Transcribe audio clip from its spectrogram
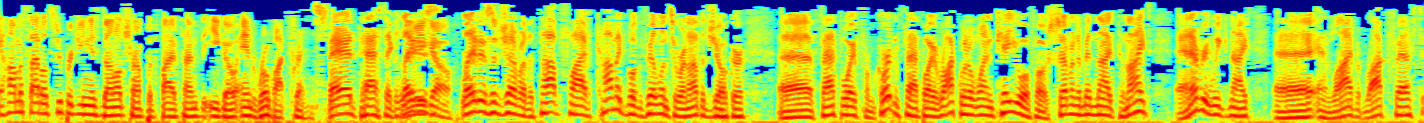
a homicidal super genius Donald Trump with five times the ego and robot friends. Fantastic. There Ladies, you go. ladies and gentlemen, the top five comic book villains who are not the Joker. Uh, Fat Boy from Court and Fat Boy, Rock 101, KUFO, 7 to midnight tonight, and every weeknight, uh, and live at Rockfest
